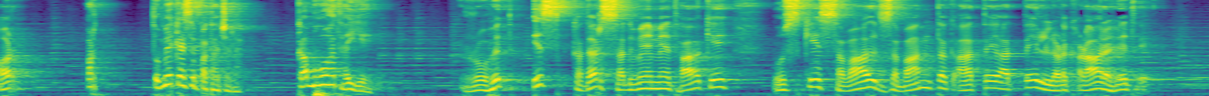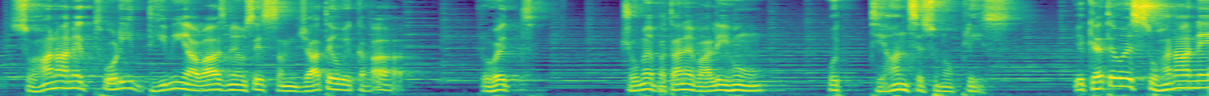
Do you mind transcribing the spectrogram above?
और और तुम्हें कैसे पता चला? कब हुआ था ये? रोहित इस कदर सदमे में था कि उसके सवाल जबान तक आते आते लड़खड़ा रहे थे। सुहाना ने थोड़ी धीमी आवाज़ में उसे समझाते हुए कहा, रोहित, जो मैं बताने वाली हूँ, वो ध्यान से सुनो, प्लीज़। ये कहते हुए सुहाना ने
